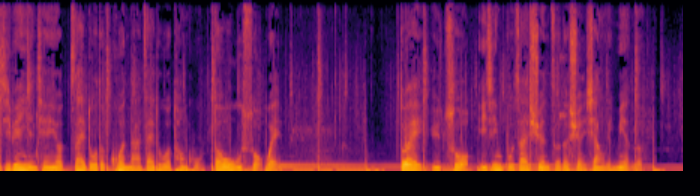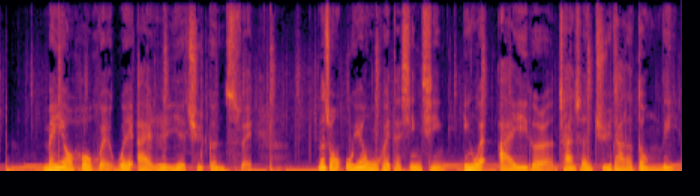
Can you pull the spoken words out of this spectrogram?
即便眼前有再多的困难、再多的痛苦，都无所谓。对与错已经不在选择的选项里面了。没有后悔，为爱日夜去跟随，那种无怨无悔的心情，因为爱一个人产生巨大的动力。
